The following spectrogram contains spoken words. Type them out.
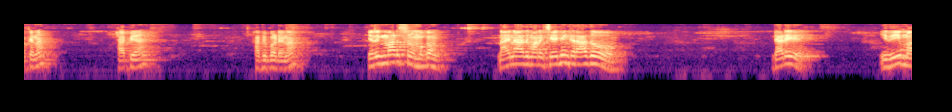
ఓకేనా? హ్యాపీయా? హ్యాపీ బర్త్డేనా? ఎందుకు మారుస్తున్నావు ముఖం? నాయన అది మనకి చేయడానికి రాదు. డాడీ ఇది మా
